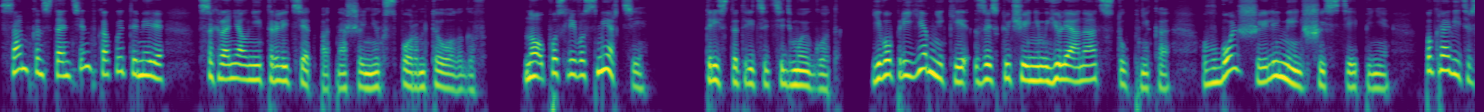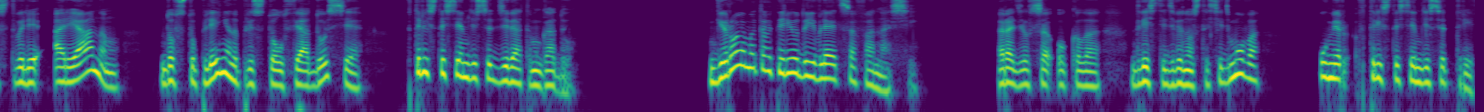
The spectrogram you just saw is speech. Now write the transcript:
Сам Константин в какой-то мере сохранял нейтралитет по отношению к спорам теологов, но после его смерти, 337 год, его преемники, за исключением Юлиана Отступника, в большей или меньшей степени покровительствовали арианам до вступления на престол Феодосия в 379 году. Героем этого периода является Афанасий родился около 297-го, умер в 373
